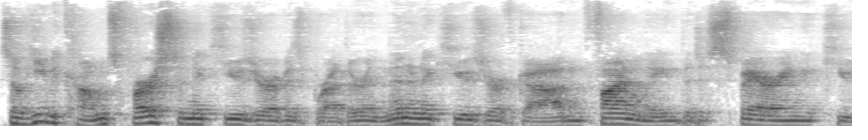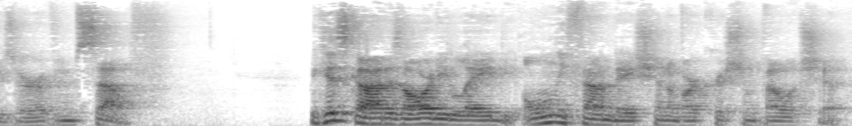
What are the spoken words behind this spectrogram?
So he becomes first an accuser of his brother, and then an accuser of God, and finally the despairing accuser of himself. Because God has already laid the only foundation of our Christian fellowship,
